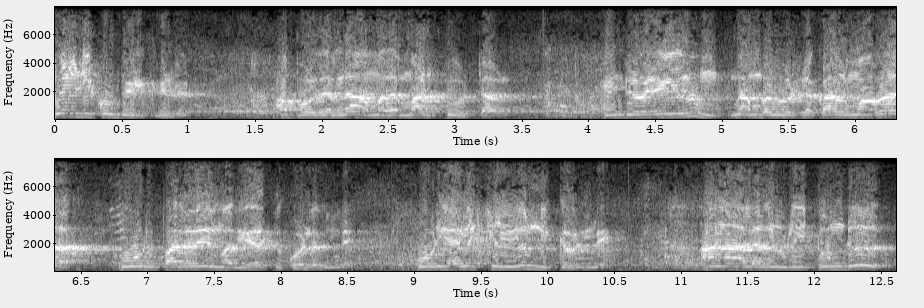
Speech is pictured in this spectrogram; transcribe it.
வேண்டிக் கொண்டிருக்கிறது அப்போதெல்லாம் அதை மறுத்து விட்டார் இன்று வரையிலும் ஐம்பது வருஷ காலமாக ஒரு பதவியும் அதை ஏற்றுக்கொள்ளவில்லை. ஒரு எலெக்ஷனிலும் நிற்கவில்லை. ஆனால் அதனுடைய தொண்டு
